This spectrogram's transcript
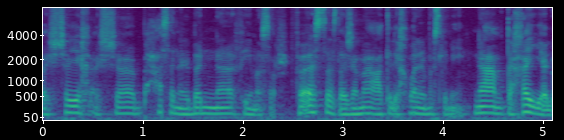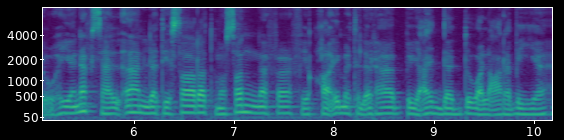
الشيخ الشاب حسن البنا في مصر. فأسس جماعة الإخوان المسلمين. نعم تخيلوا هي نفسها الآن التي صارت مصنفة في قائمة الإرهاب بعدة دول عربية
